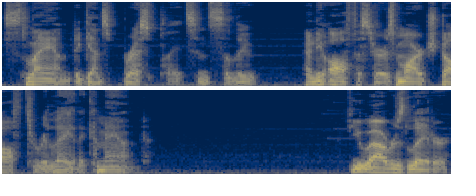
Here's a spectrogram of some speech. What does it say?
slammed against breastplates in salute, and the officers marched off to relay the command few hours later,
